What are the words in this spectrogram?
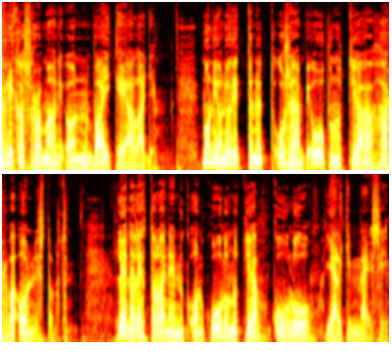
Rikosromaani on vaikea laji. Moni on yrittänyt, useampi uupunut ja harva onnistunut. Leena Lehtolainen on kuulunut ja kuuluu jälkimmäisiin.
